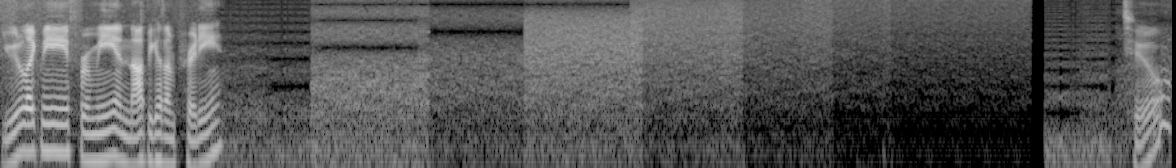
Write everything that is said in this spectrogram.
You like me for me and not because I'm pretty? Two?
